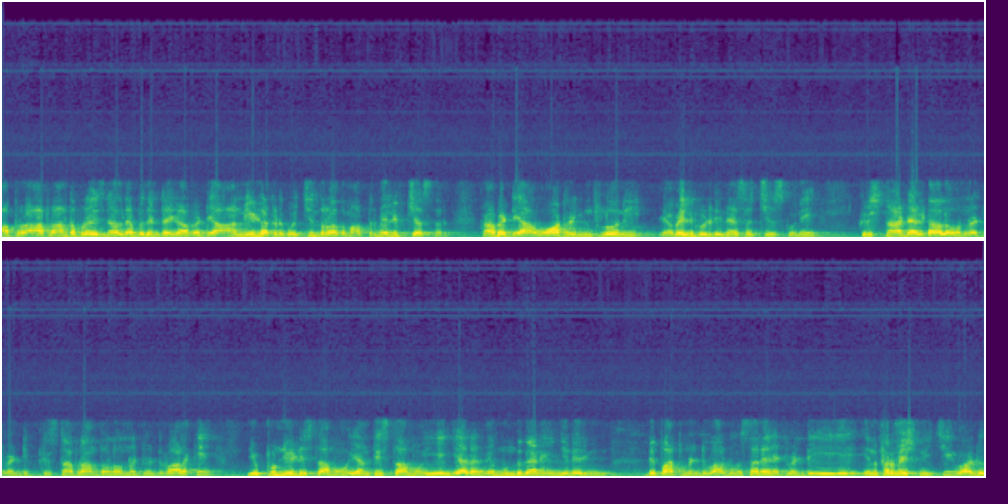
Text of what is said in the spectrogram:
ఆ ప్రా ఆ ప్రాంత ప్రయోజనాలు దెబ్బతింటాయి కాబట్టి ఆ నీళ్ళు అక్కడికి వచ్చిన తర్వాత మాత్రమే లిఫ్ట్ చేస్తారు. కాబట్టి ఆ వాటర్ ఇన్ఫ్లోని అవైలబిలిటీని అసెస్ చేసుకొని కృష్ణా డెల్టాలో ఉన్నటువంటి కృష్ణా ప్రాంతంలో ఉన్నటువంటి వాళ్ళకి ఎప్పుడు నీళ్ళు ఇస్తాము ఎంత ఇస్తాము ఏం చేయాలనేది ముందుగానే ఇంజనీరింగ్ డిపార్ట్మెంట్ వాళ్ళు సరైనటువంటి ఇన్ఫర్మేషన్ ఇచ్చి వాళ్ళు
